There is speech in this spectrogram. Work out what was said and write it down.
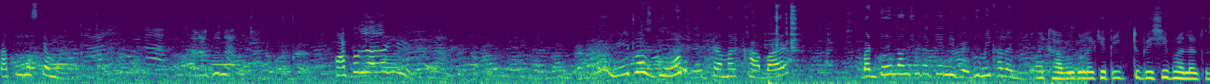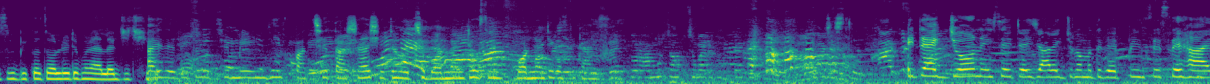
কাতল মাছ কেমন? কাতল অ্যালার্জি ইট ওয়াজ গুড এটা আমার খাবার। বাট গরু মাংসটা কে নিবে? রুমি খালা নিবে। আমার খাবারগুলো খেতে একটু বেশি ভালো লাগতেছিল বিকজ অলরেডি আমার অ্যালার্জি ছিল। গাইজ এদিকে হচ্ছে মেইন গিফট পাচ্ছে তাসা সেটা হচ্ছে বর্ণান্টি হোসেন বর্ণান্টি কাছে গাইজ এটা একজন এই সাইডটা এই যে আরেকজন আমাদের রেড প্রিন্সেস সে হাই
